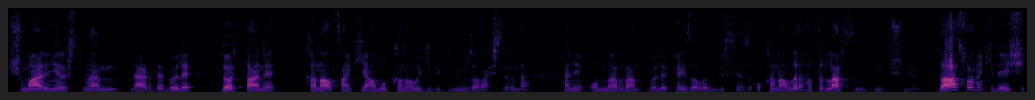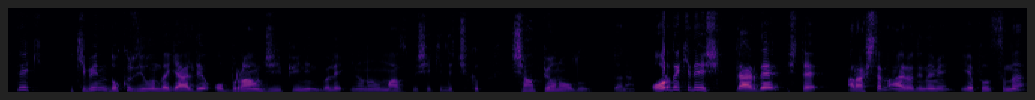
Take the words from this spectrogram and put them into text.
Schumacher'in yarış dönemlerde böyle 4 tane kanal sanki yağmur kanalı gibi günümüz araçlarında. Hani onlardan böyle feyz alabilirsiniz. O kanalları hatırlarsınız diye düşünüyorum. Daha sonraki değişiklik 2009 yılında geldi. O Brown GP'nin böyle inanılmaz bir şekilde çıkıp şampiyon olduğu dönem. Oradaki değişikliklerde işte araçların aerodinami yapısını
